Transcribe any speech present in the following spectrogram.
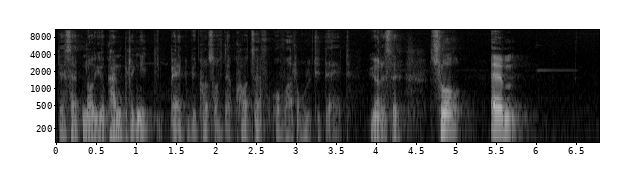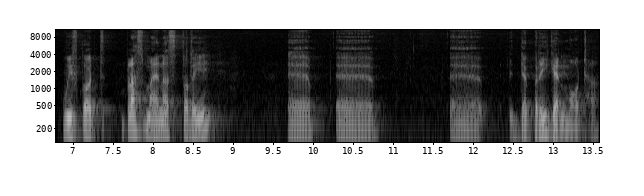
They said, no, you can't bring it back because of the courts have overruled that. You understand? So um, we've got plus minus three uh, uh, the brick and mortar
